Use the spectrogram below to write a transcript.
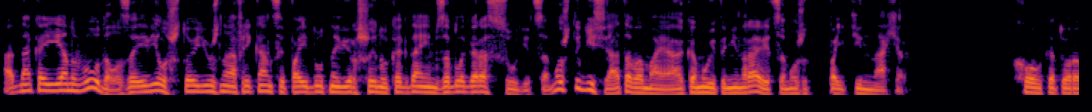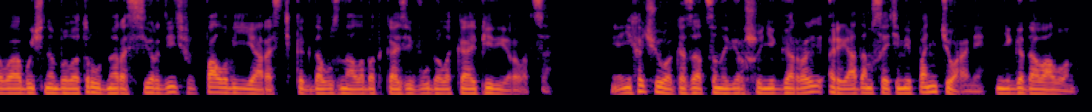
Однако Иэн Вудал заявил, что южноафриканцы пойдут на вершину, когда им заблагорассудится. Может и 10 мая, а кому это не нравится, может пойти нахер. Холл, которого обычно было трудно рассердить, впал в ярость, когда узнал об отказе Вудала кооперироваться. «Я не хочу оказаться на вершине горы рядом с этими пантерами», — негодовал он.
